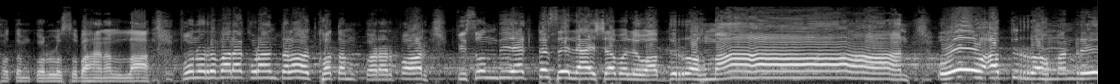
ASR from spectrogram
খতম করল সোবাহান আল্লাহ পনেরো কোরআন তালাওয়াত খতম করার পর পিছন দিয়ে একটা ছেলে আয়সা বলে, ও আব্দুর রহমান, ও আব্দুর রহমান রে,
